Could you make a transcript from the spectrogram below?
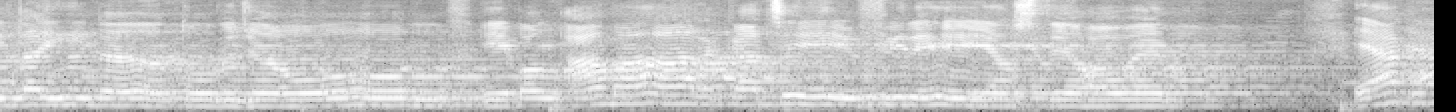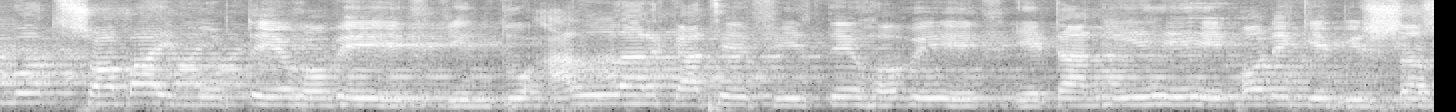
ইলাইনা তোর এবং আমার কাছে ফিরে আসতে হবে। একমত সবাই মরতে হবে, কিন্তু আল্লাহর কাছে ফিরতে হবে। এটা নিয়ে অনেকে বিশ্বাস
